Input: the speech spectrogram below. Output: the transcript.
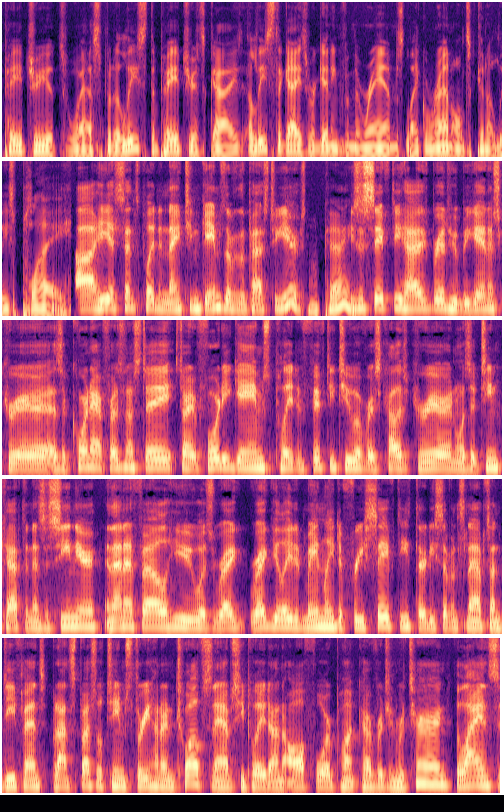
Patriots West, but at least the Patriots guys, at least the guys we're getting from the Rams, like Reynolds, can at least play. Uh, he has since played in 19 games over the past two years. Okay. He's a safety hybrid who began his career as a corner at Fresno State, started 40 games, played in 52 over his college career, and was a team captain as a senior. In the NFL, he was reg- regulated mainly to free safety, 37 snaps on defense, but on special teams, 312 snaps. He played on all four punt coverage and return. The Lions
